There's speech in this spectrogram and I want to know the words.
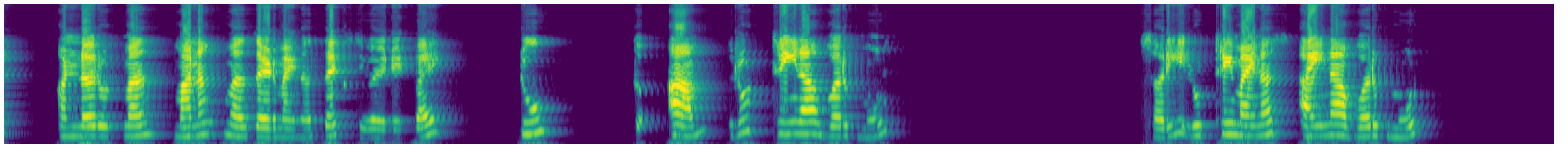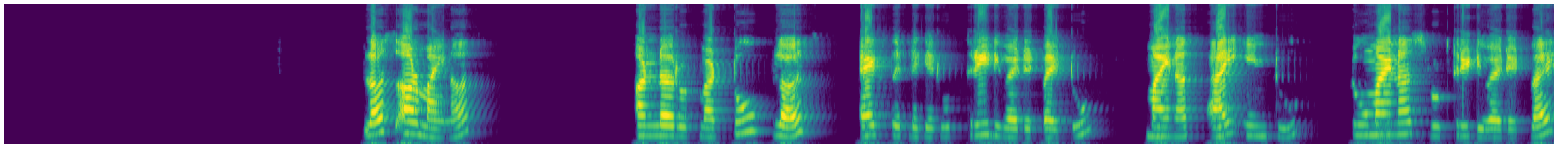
under root માં માનાંકમાં z minus x divided by two તો આમ રૂટ થ્રીના વર્ગમૂળ સોરી રૂટ થ્રી માઇનસ આઈના વર્ગમૂળ પ્લસ ઓર માઇનસ અંડર રૂટમાં ટુ પ્લસ એક્સ એટલે કે root three divided by two minus I into two minus root three divided by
